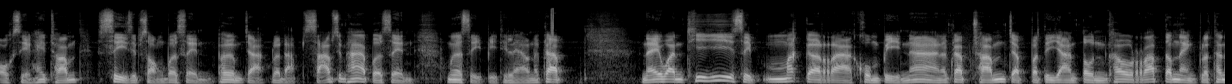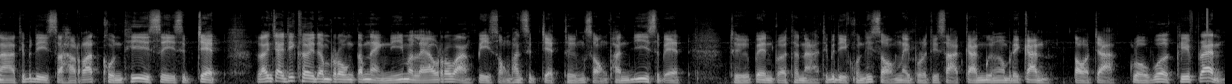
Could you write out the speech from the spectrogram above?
ออกเสียงให้ทรัมป์ 42%เพิ่มจากระดับ 35%เมื่อ 4 ปีที่แล้วนะครับ ในวันที่ 20 มกราคมปีหน้านะครับทรัมป์จะปฏิญาณตนเข้ารับตำแหน่งประธานาธิบดีสหรัฐคนที่ 47 หลังจากที่เคยดำรงตำแหน่งนี้มาแล้วระหว่างปี 2017 ถึง 2021 ถือเป็นประธานาธิบดีคนที่ 2 ในประวัติศาสตร์การเมืองอเมริกัน ต่อจากโกลเวอร์คลิฟแลนด์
